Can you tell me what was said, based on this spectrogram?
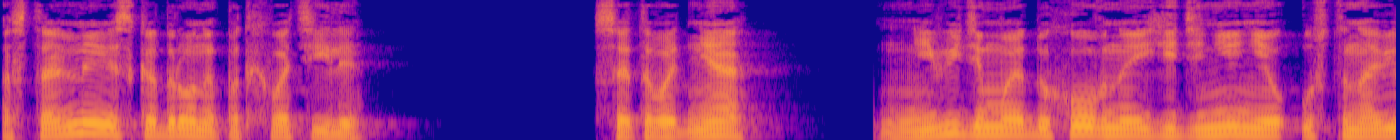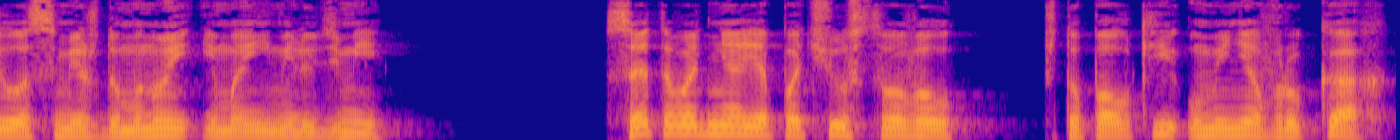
Остальные эскадроны подхватили. С этого дня невидимое духовное единение установилось между мной и моими людьми. С этого дня я почувствовал, что полки у меня в руках,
